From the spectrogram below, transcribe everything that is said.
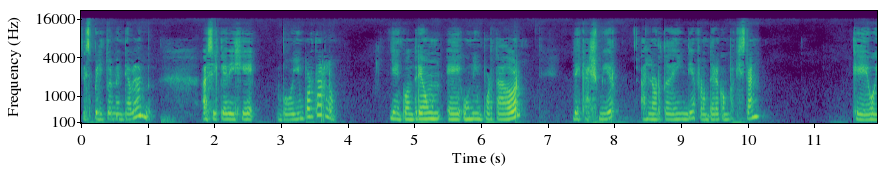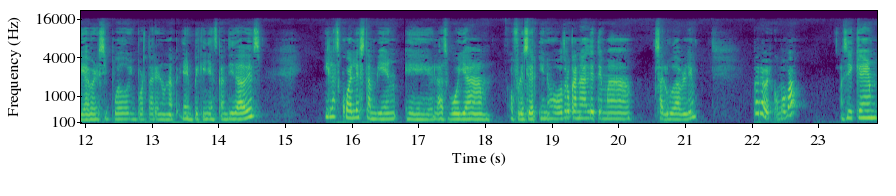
Espiritualmente hablando. Así que dije, voy a importarlo. Y encontré un, eh, un importador de Kashmir, al norte de India, frontera con Pakistán, que voy a ver si puedo importar en, una, en pequeñas cantidades y las cuales también eh, las voy a ofrecer no otro canal de tema saludable para ver cómo va. Así que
